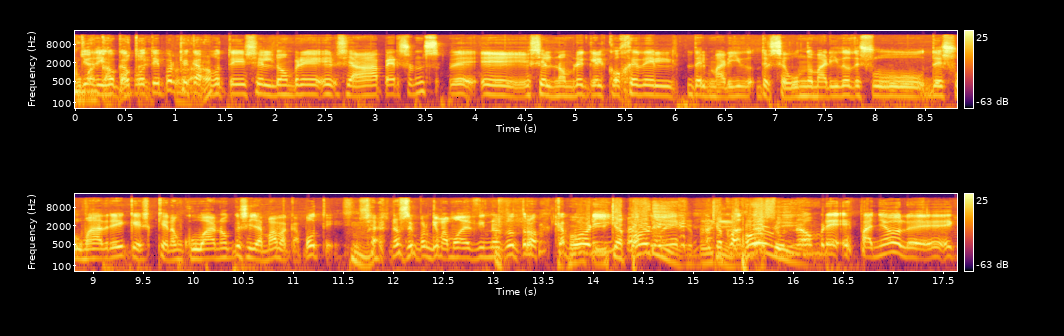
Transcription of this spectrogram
Yo digo Capote, capote porque. Capote es el nombre, se llama Persons, eh, eh, es el nombre que él coge del, del, marido, del segundo marido de su, de su madre, que, es, que era un cubano que se llamaba Capote. Hmm. O sea, no sé por qué vamos a decir nosotros Capori, Capori, Capori. cuando es un nombre español, eh,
